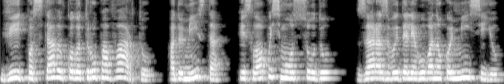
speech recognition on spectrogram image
Віть поставив коло трупа варту, а до міста післав письмо з суду. Зараз виделегувано комісію,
